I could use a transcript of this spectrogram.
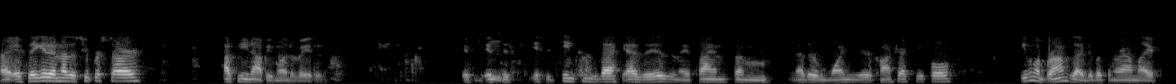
Right, if they get another superstar, how can you not be motivated? If if hmm. if the team comes back as is and they sign some another one year contract people, even LeBron's got to be looking around like,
